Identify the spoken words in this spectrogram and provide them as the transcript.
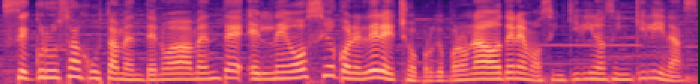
se cruza justamente nuevamente el negocio con el derecho, porque por un lado tenemos inquilinos e inquilinas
